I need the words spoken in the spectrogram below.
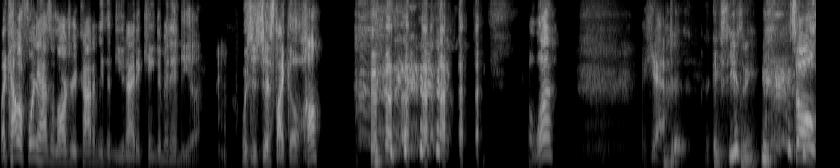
like California has a larger economy than the United Kingdom and India, which is just like a huh what? Yeah. Excuse me. so,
